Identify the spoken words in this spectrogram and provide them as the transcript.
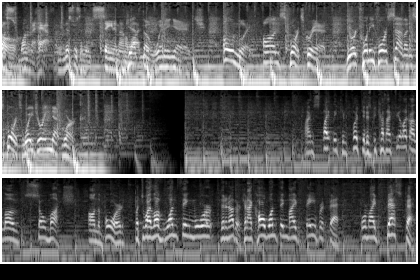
plus one and a half. I mean, this was an insane amount of Get line. the winning edge. Only on Sports Grid, your 24 7 sports wagering network. I'm slightly conflicted is because I feel like I love so much on the board, but do I love one thing more than another? Can I call one thing my favorite bet or my best bet?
